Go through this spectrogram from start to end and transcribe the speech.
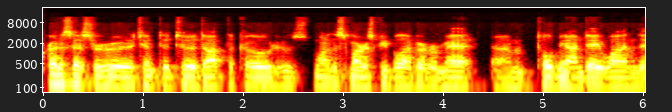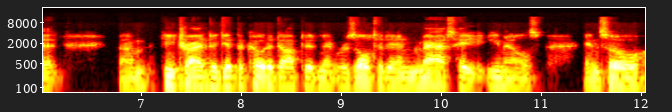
predecessor who had attempted to adopt the code, who's one of the smartest people I've ever met, um, told me on day one that um, he tried to get the code adopted and it resulted in mass hate emails. And so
